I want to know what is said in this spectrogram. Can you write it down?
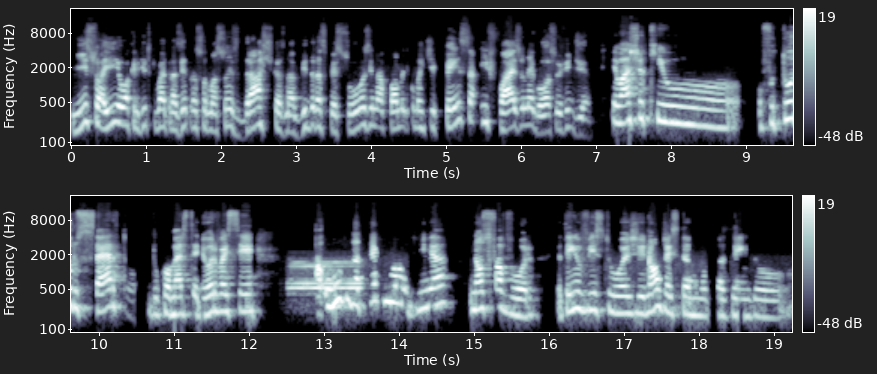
E isso aí eu acredito que vai trazer transformações drásticas na vida das pessoas e na forma de como a gente pensa e faz o negócio hoje em dia. Eu acho que o, o futuro certo do comércio exterior vai ser o uso da tecnologia em nosso favor. Eu tenho visto hoje, nós já estamos fazendo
